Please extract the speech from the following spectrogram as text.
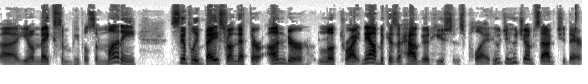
uh, you know, make some people some money simply based on that they're underlooked right now because of how good Houston's played. Who, who jumps out at you there?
